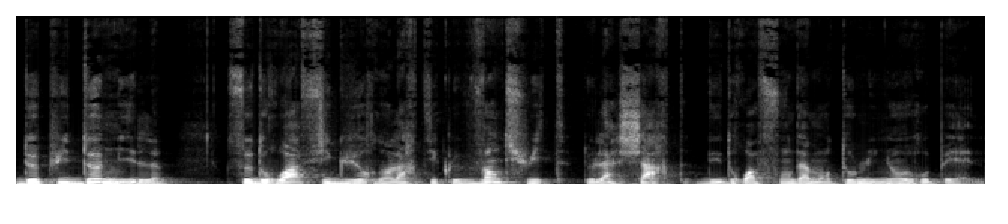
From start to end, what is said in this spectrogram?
Depuis 2000, ce droit figure dans l'article 28 de la Charte des droits fondamentaux de l'Union européenne.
